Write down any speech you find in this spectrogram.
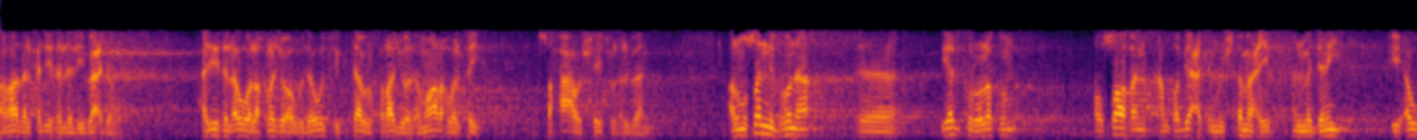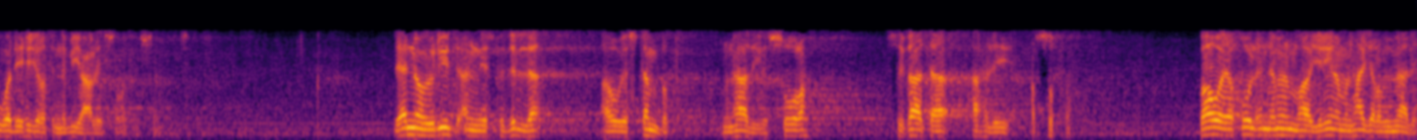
أو هذا الحديث الذي بعده. الحديث الأول أخرجه أبو داود في كتاب الخراج والأمارة والفي صححه الشيخ الألباني. المصنف هنا يذكر لكم أوصافا عن طبيعة المجتمع المدني في أول هجرة النبي عليه الصلاة والسلام. لأنه يريد أن يستدل أو يستنبط من هذه الصورة صفات أهل الصفة. فهو يقول إن من المهاجرين من هاجر بماله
